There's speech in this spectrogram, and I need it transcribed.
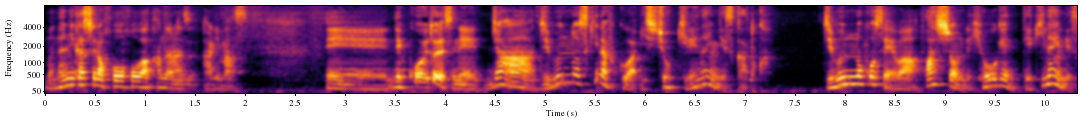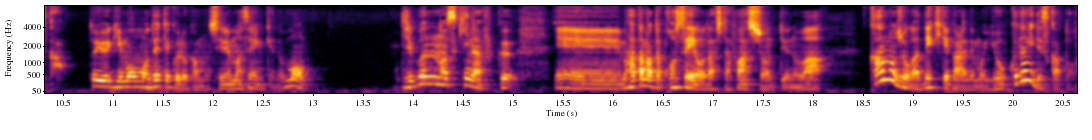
ま何かしら方法は必ずあります。えー、で、こういうとですね、じゃあ自分の好きな服は一生着れないんですかとか、自分の個性はファッションで表現できないんですか？という疑問も出てくるかもしれませんけども、自分の好きな服、えー、はたまた個性を出したファッションっていうのは、彼女ができてからでも良くないですか？と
